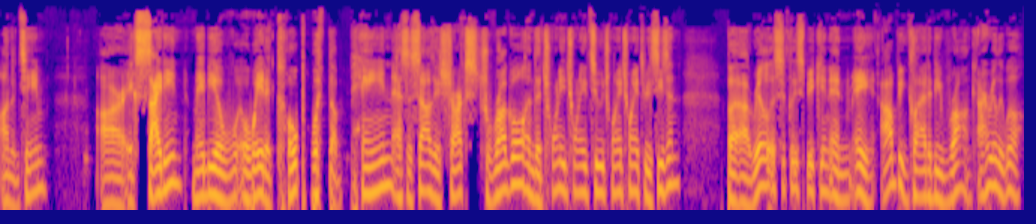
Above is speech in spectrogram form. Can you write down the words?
on the team are exciting, maybe a, a, way to cope with the pain as the San Jose Sharks struggle in the 2022-2023 season. But uh, realistically speaking, and hey, I'll be glad to be wrong. I really will.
